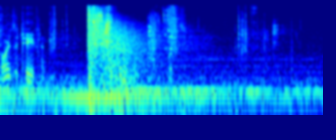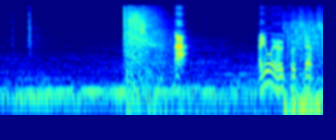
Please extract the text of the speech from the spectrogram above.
Where's achievement? Oops. Ah! I knew I heard footsteps.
